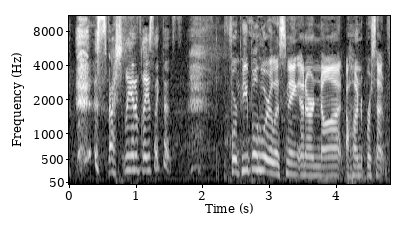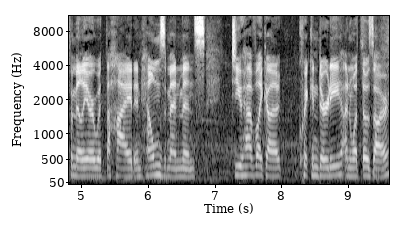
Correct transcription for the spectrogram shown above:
especially in a place like this. For people who are listening and are not 100% familiar with the Hyde and Helms amendments, do you have like a quick and dirty on what those are?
